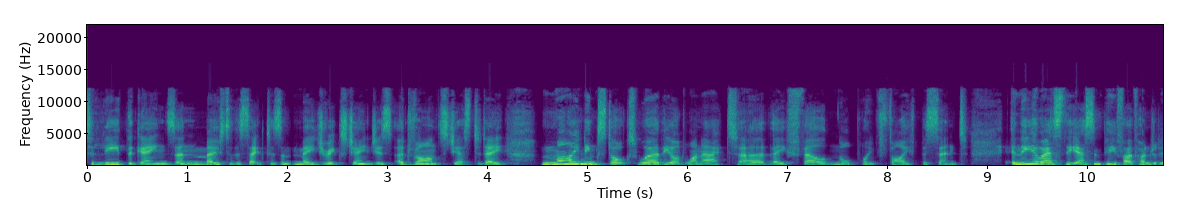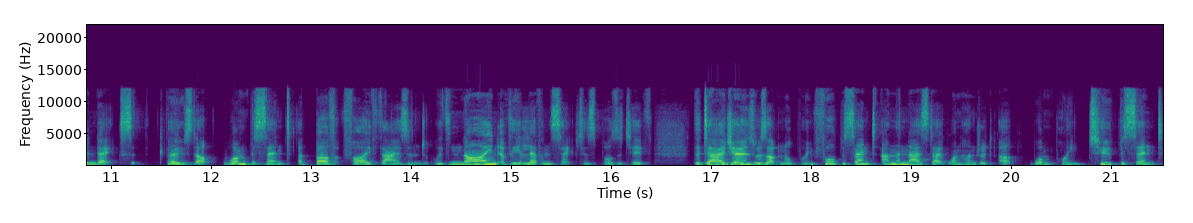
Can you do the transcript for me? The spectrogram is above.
to lead the gains, and most of the sectors and major exchanges advanced yesterday. Mining stocks were the odd one out; uh, they fell 0.5%. In the US, the S&P 500 index closed up 1% above 5,000, with nine of the 11 sectors positive. The Dow Jones was up 0.4%, and the Nasdaq 100 up 1.2%.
